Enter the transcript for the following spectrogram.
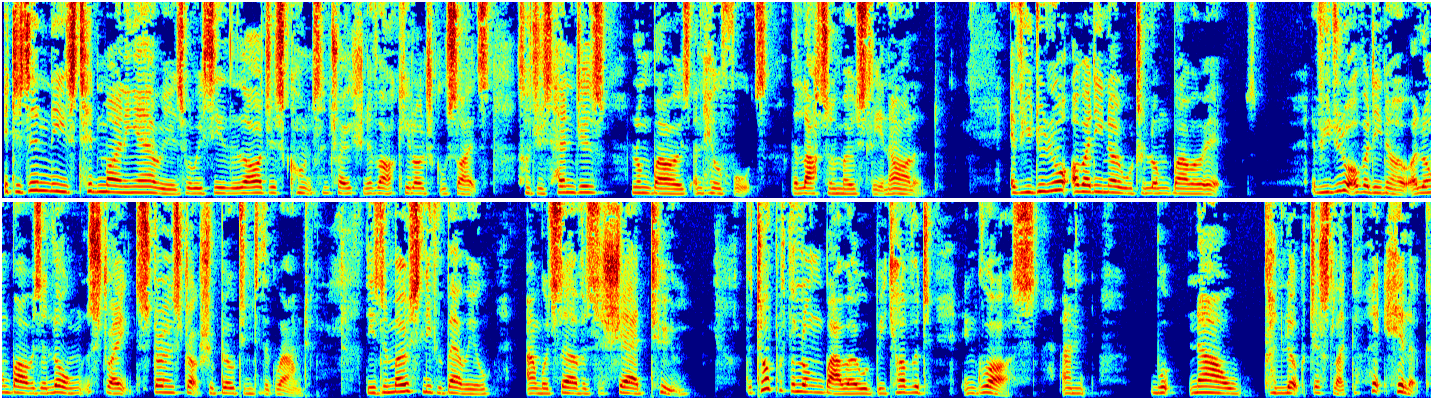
it is in these tin mining areas where we see the largest concentration of archaeological sites such as henges, long barrows, and hill forts, the latter mostly in Ireland. If you do not already know what a long barrow is, if you do not already know, a long barrow is a long, straight stone structure built into the ground. These are mostly for burial and would serve as a shared tomb. The top of the long barrow would be covered in grass and now can look just like a hillock.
